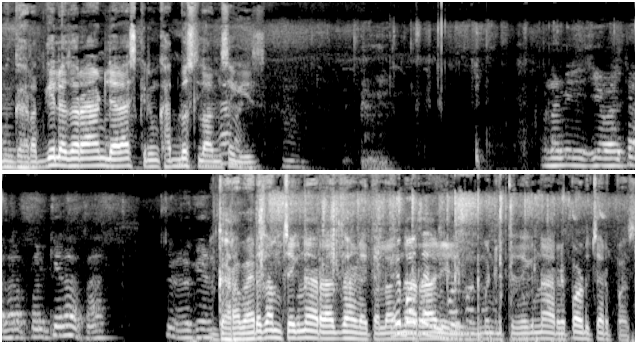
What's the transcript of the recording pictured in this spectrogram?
मग घरात गेल्या जरा आणलेला आईस्क्रीम खात बसलो आम्ही सगळीच. मी जेव्हा त्याला फोन केला होता. घराबाहेरच आमचं एक नारळ झाड आहे त्याला नारळ आलेले मग म्हटलं त्याचं एक नारळ पाडू चार पाच.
